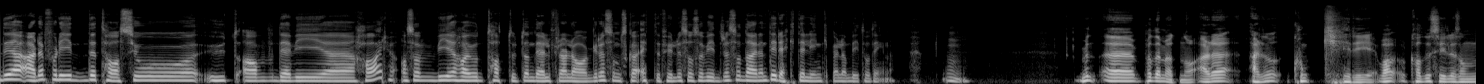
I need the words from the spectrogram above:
det, er det, fordi det tas jo ut av det vi uh, har. Altså, Vi har jo tatt ut en del fra lageret som skal etterfylles osv., så, videre, så det er en direkte link mellom de to tingene. Mm. Men uh, på det møtet nå, er det, er det noe konkret hva, Kan du si liksom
